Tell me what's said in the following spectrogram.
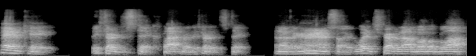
pancake, they started to stick. Flatbread, they started to stick. And I was like, eh, so I went and scrubbed it out, blah, blah, blah.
